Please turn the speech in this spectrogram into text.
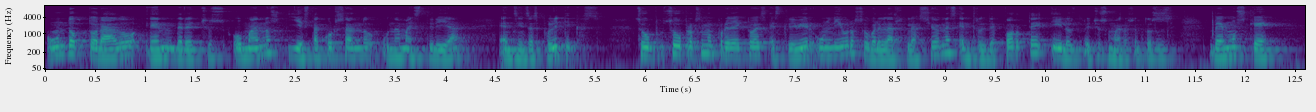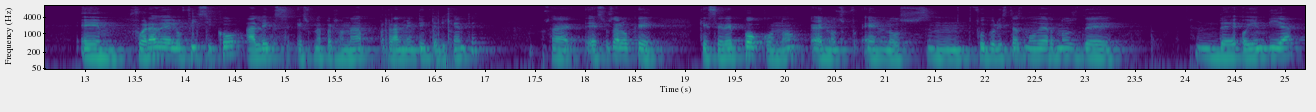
un doctorado en Derechos Humanos y está cursando una maestría en Ciencias Políticas. Su, su, próximo proyecto es escribir un libro sobre las relaciones entre el deporte y los derechos humanos. Entonces vemos que Em, fuera de lo físico, Alex es una persona realmente inteligente. O sea, eso es algo que, que se ve poco, ¿no? En los, en los mm, futbolistas modernos de, de hoy en día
